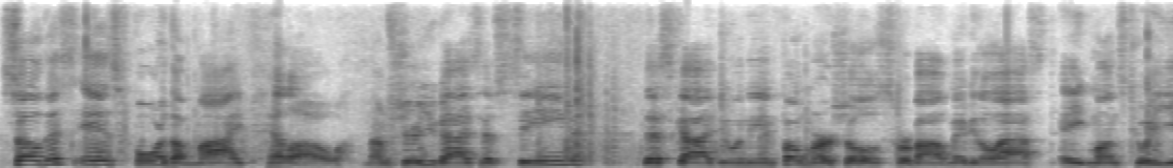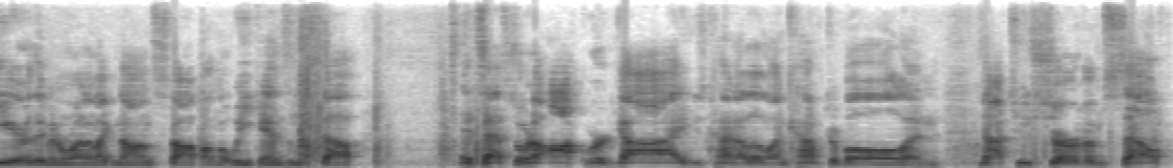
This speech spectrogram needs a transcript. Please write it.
So this is for the My Pillow. I'm sure you guys have seen this guy doing the infomercials for about maybe the last eight months to a year. They've been running like non-stop on the weekends and stuff it's that sort of awkward guy who's kind of a little uncomfortable and not too sure of himself.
